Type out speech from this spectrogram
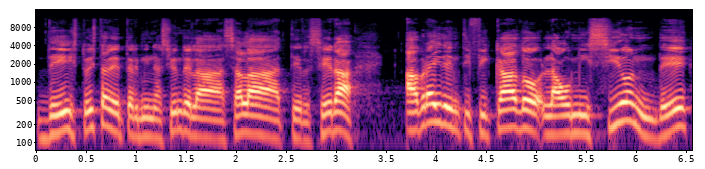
de esto, esta determinación de la sala tercera, ¿habrá identificado la omisión de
